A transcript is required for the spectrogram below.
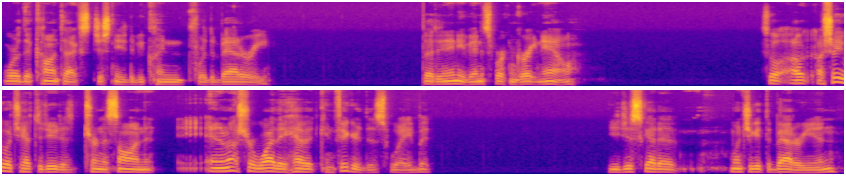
or the contacts just needed to be cleaned for the battery. But in any event, it's working great now. So I'll, I'll show you what you have to do to turn this on. And I'm not sure why they have it configured this way, but you just got to, once you get the battery in,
